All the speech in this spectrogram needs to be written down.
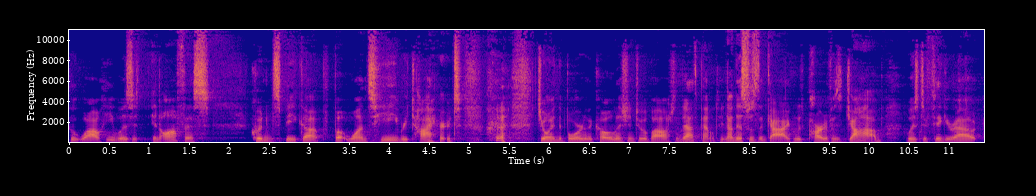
who while he was in office couldn't speak up, but once he retired, joined the board of the coalition to abolish the death penalty. Now, this was the guy whose part of his job was to figure out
